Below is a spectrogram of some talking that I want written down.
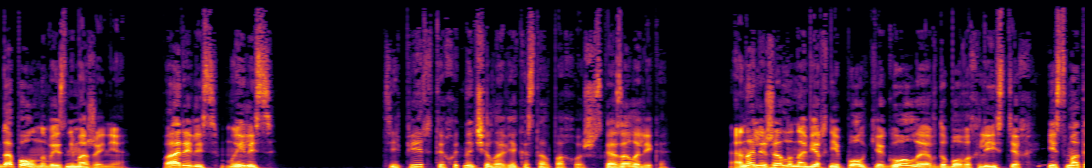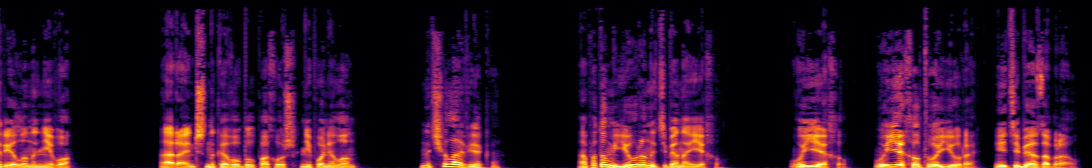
До полного изнеможения. Парились, мылись, «Теперь ты хоть на человека стал похож», — сказала Лика. Она лежала на верхней полке, голая, в дубовых листьях, и смотрела на него. «А раньше на кого был похож?» — не понял он. «На человека. А потом Юра на тебя наехал». «Уехал. Уехал твой Юра, и тебя забрал».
